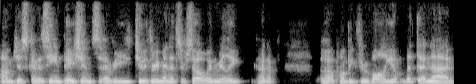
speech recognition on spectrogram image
um, just kind of seeing patients every two, three minutes or so, and really kind of uh, pumping through volume. But then, uh,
